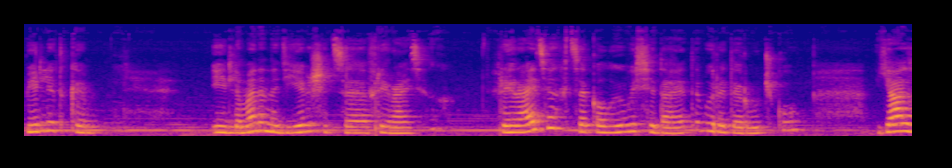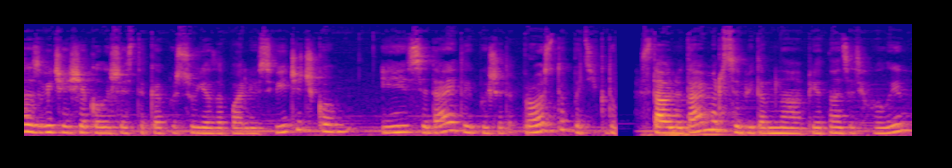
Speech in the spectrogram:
підлітки. І для мене найдієвіше це фрірайтинг. Фрірайтинг це коли ви сідаєте, берете ручку. Я зазвичай ще коли щось таке пишу, я запалюю свічечку і сідаєте і пишете просто потік думок. Ставлю таймер собі там на 15 хвилин,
